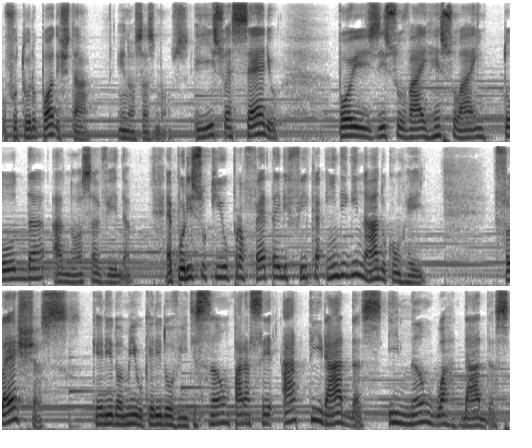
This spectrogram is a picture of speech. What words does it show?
o futuro pode estar em nossas mãos. E isso é sério, pois isso vai ressoar em toda a nossa vida. É por isso que o profeta ele fica indignado com o rei. Flechas, querido amigo, querido ouvinte, são para ser atiradas e não guardadas,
